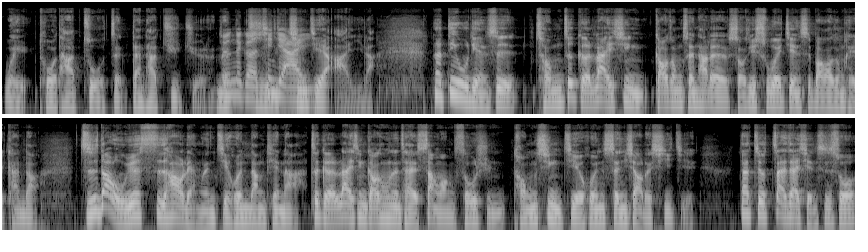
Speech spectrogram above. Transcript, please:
委托他作证，但他拒绝了。就那个清洁清洁阿姨啦。那第五点是从这个赖姓高中生他的手机数位鉴识报告中可以看到。直到五月四号两人结婚当天啊，这个赖姓高中生才上网搜寻同性结婚生效的细节，那就再再显示说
